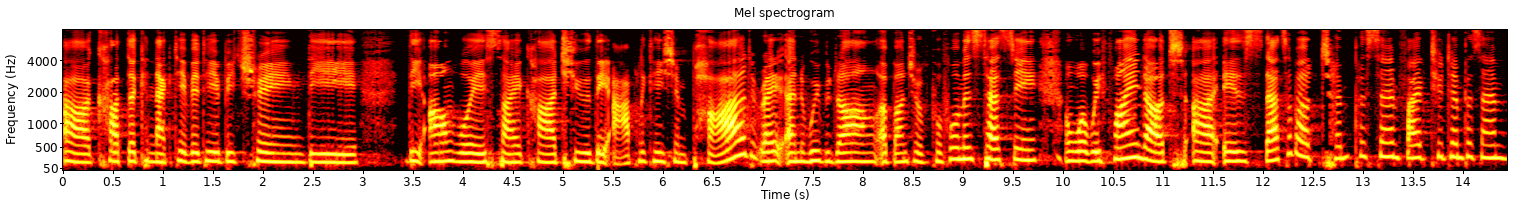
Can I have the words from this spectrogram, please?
uh, cut the connectivity between the the Envoy sidecar to the application pod, right? And we've done a bunch of performance testing, and what we find out uh, is that's about 10%, 5 to 10%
